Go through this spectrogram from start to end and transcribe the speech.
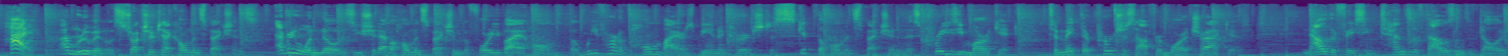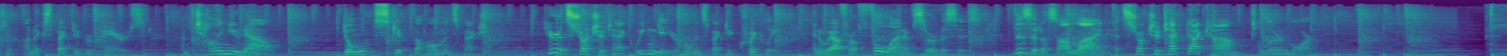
Hi, I'm Ruben with Structure Tech Home Inspections. Everyone knows you should have a home inspection before you buy a home, but we've heard of home buyers being encouraged to skip the home inspection in this crazy market to make their purchase offer more attractive. Now they're facing tens of thousands of dollars in unexpected repairs. I'm telling you now, don't skip the home inspection. Here at Structure Tech, we can get your home inspected quickly, and we offer a full line of services. Visit us online at structuretech.com to learn more.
